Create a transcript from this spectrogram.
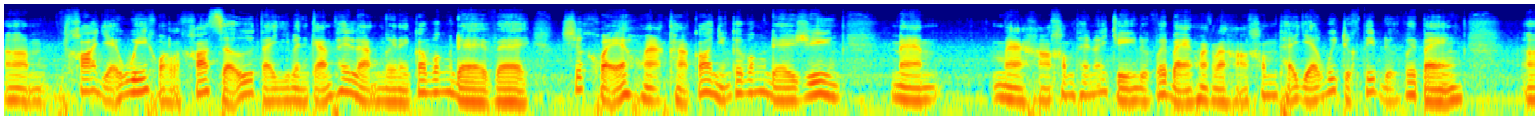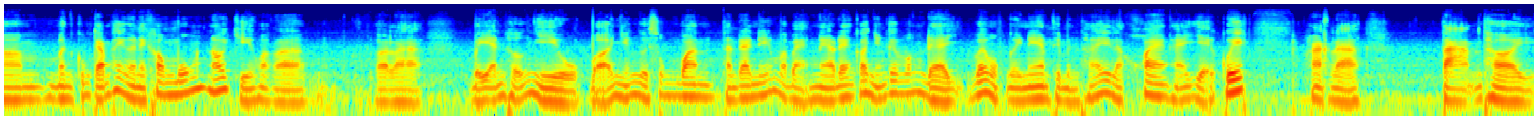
um, khó giải quyết hoặc là khó xử. Tại vì mình cảm thấy là người này có vấn đề về sức khỏe hoặc họ có những cái vấn đề riêng mà mà họ không thể nói chuyện được với bạn hoặc là họ không thể giải quyết trực tiếp được với bạn. Um, mình cũng cảm thấy người này không muốn nói chuyện hoặc là gọi là bị ảnh hưởng nhiều bởi những người xung quanh. Thành ra nếu mà bạn nào đang có những cái vấn đề với một người nam thì mình thấy là khoan hãy giải quyết. Hoặc là tạm thời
